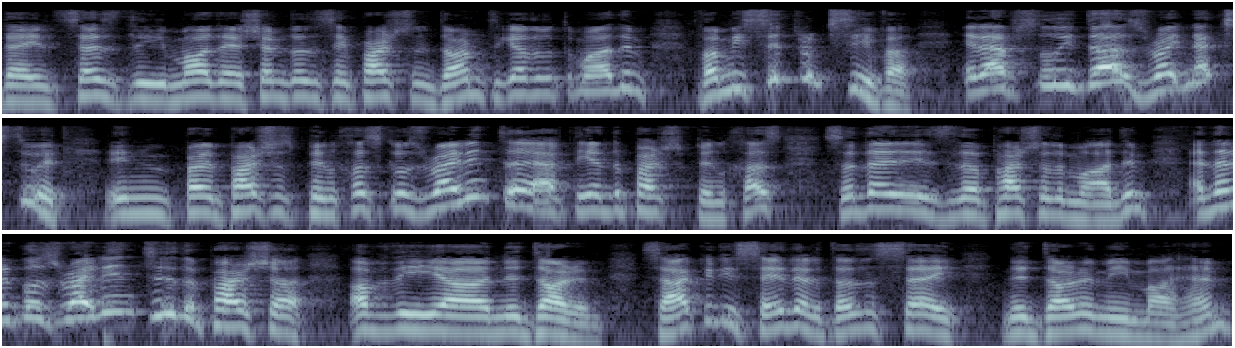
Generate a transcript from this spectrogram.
that it says the Ma'adeh Hashem doesn't say Parshas Nedarim together with the Moadim. Vamisitra Ksiva. It absolutely does, right next to it. In Parshas Pinchas goes right into at the end of Parshas Pinchas. So that is the Parsha of the Moadim, and then it goes right into the Parsha of the uh, Nidarim. So how could you say that it doesn't say Nidarim imahem?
